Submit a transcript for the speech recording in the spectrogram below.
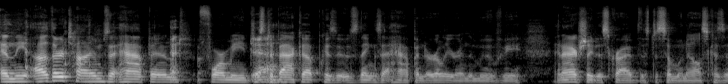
And the other times it happened for me, just to back up, because it was things that happened earlier in the movie. And I actually described this to someone else because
